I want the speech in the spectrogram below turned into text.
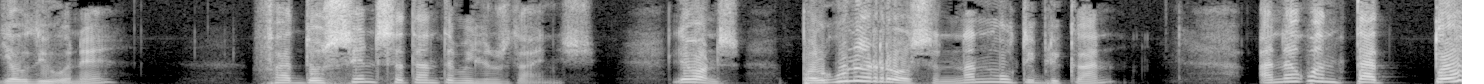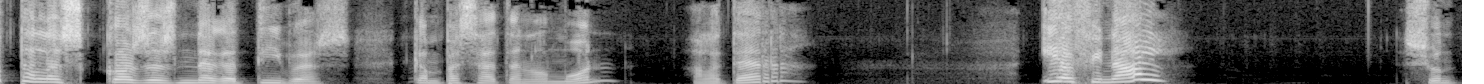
Ja ho diuen, eh? Fa 270 milions d'anys. Llavors, per alguna raó s'han anat multiplicant, han aguantat totes les coses negatives que han passat en el món, a la Terra, i al final són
